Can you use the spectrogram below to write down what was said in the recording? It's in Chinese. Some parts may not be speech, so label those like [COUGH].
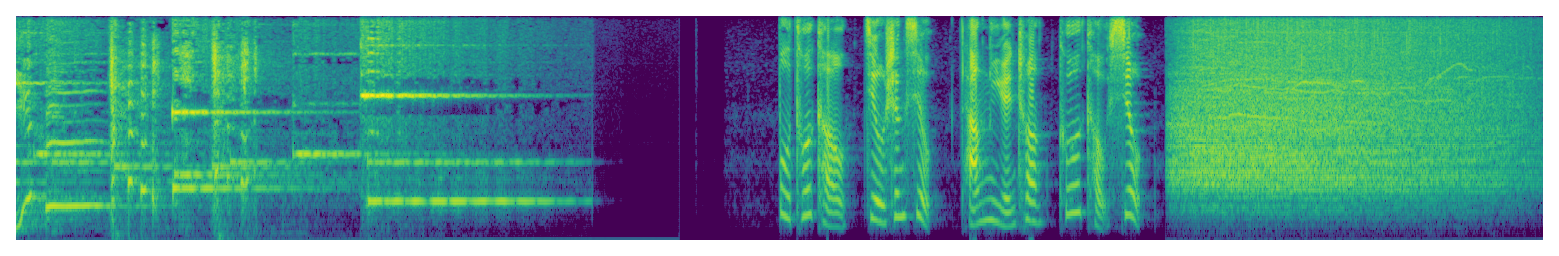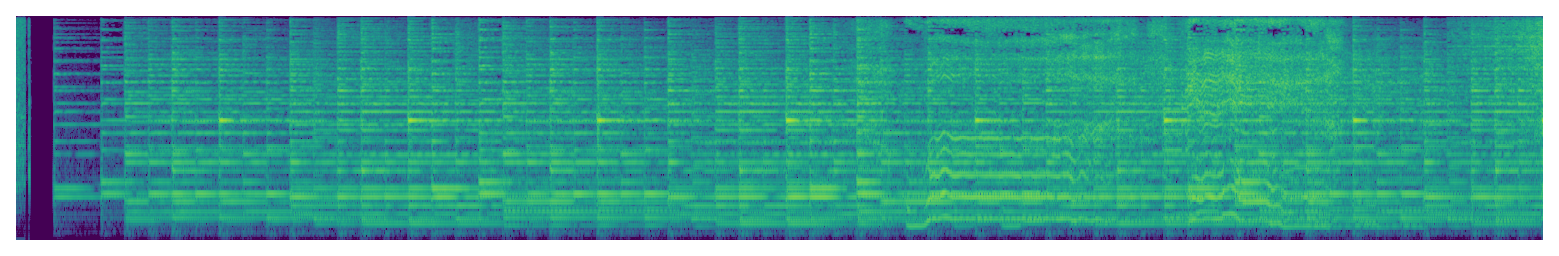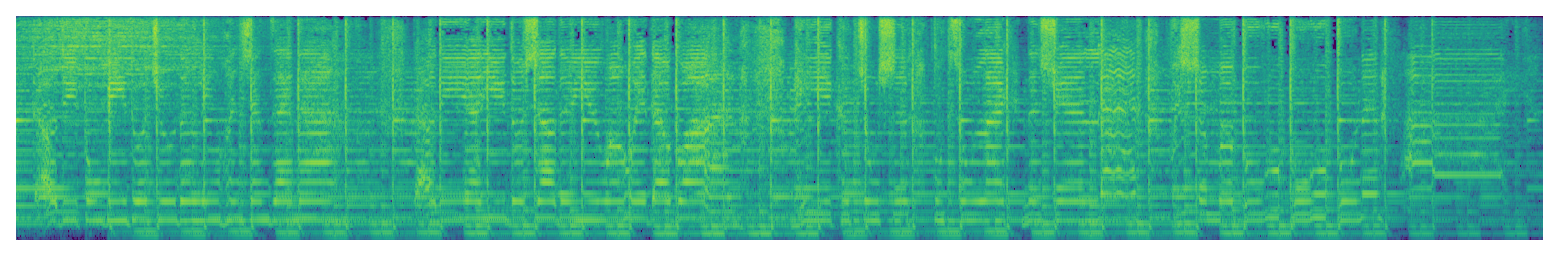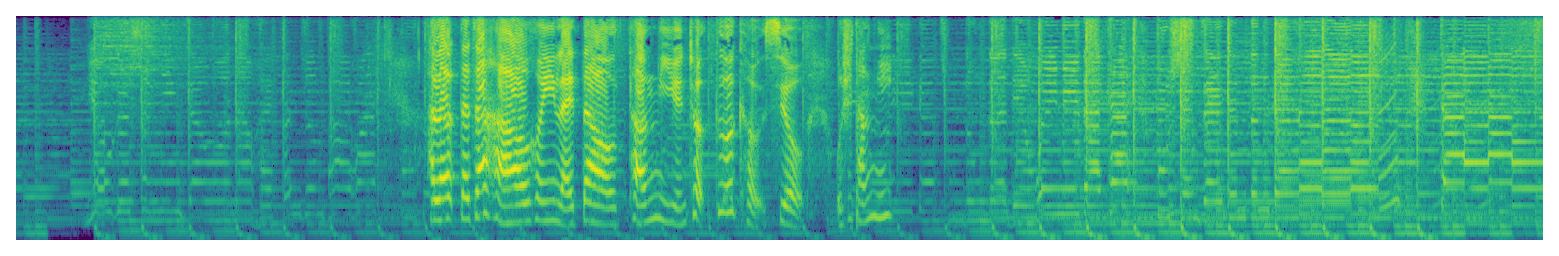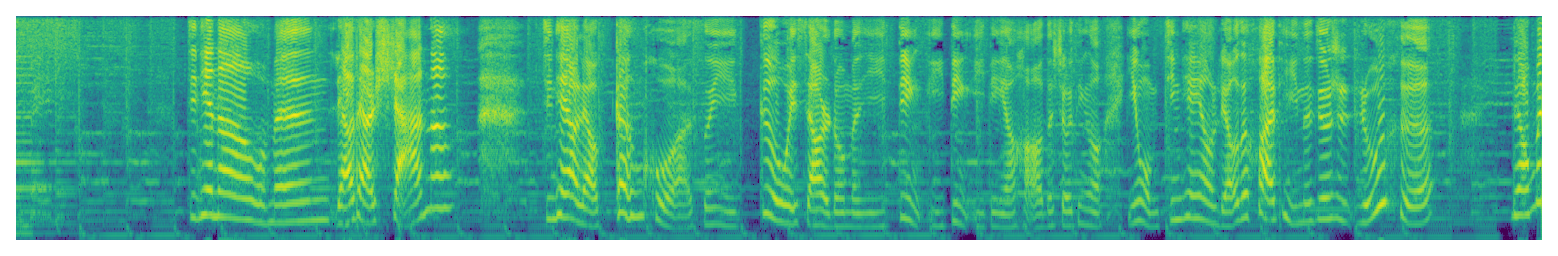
耶呵！不脱口就生锈，唐尼原创脱口秀。压抑多少的欲望会倒灌？每一刻总是不从来能绚烂，为什么不不不能爱？有个声音在我脑海翻转徘徊。Hello，大家好，欢迎来到唐尼原创脱口秀，我是唐尼。今天呢，我们聊点啥呢？今天要聊干货啊，所以各位小耳朵们一定一定一定要好好的收听哦，因为我们今天要聊的话题呢，就是如何撩妹。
